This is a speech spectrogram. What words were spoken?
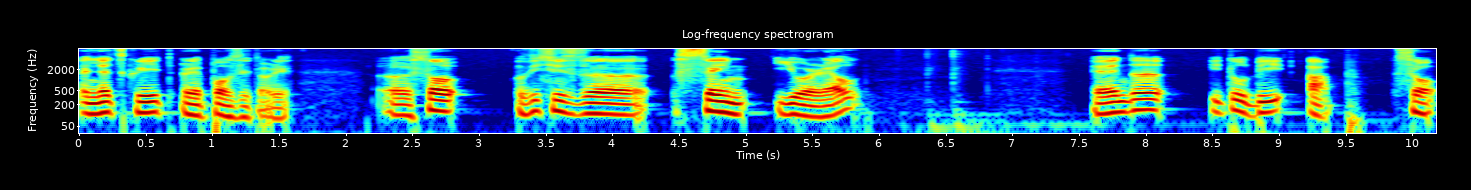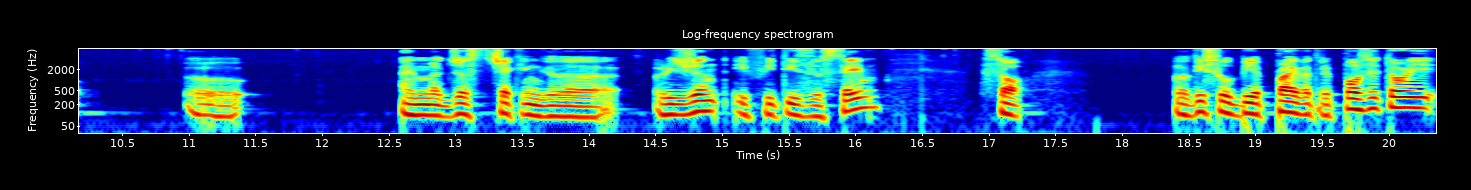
and let's create a repository uh, so this is the same url and uh, it will be up. so uh, I'm uh, just checking the region if it is the same. So uh, this will be a private repository.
